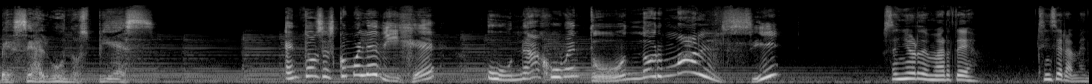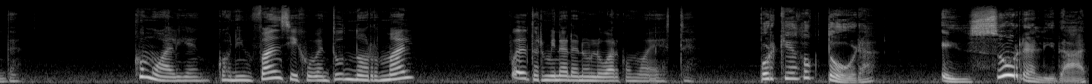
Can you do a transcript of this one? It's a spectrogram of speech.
besé algunos pies. Entonces, como le dije, una juventud normal, ¿sí? Señor de Marte, sinceramente, ¿cómo alguien con infancia y juventud normal puede terminar en un lugar como este? Porque, doctora, en su realidad,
